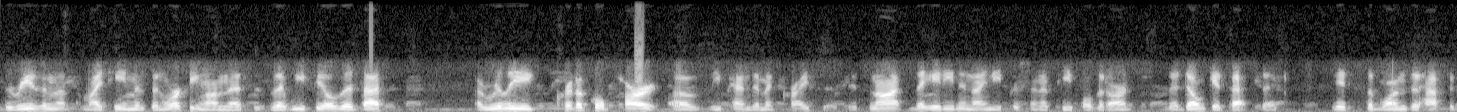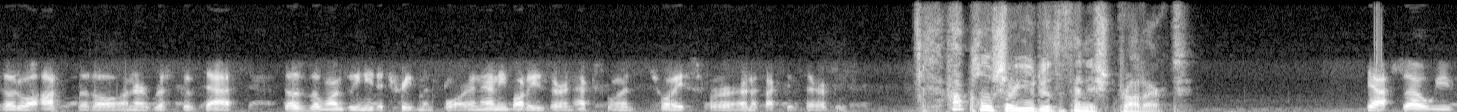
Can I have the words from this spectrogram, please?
The reason that my team has been working on this is that we feel that that's a really critical part of the pandemic crisis. It's not the 80 to 90 percent of people that aren't that don't get that sick. It's the ones that have to go to a hospital and are at risk of death those are the ones we need a treatment for, and antibodies are an excellent choice for an effective therapy. How close are you to the finished product? Yeah, so we've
